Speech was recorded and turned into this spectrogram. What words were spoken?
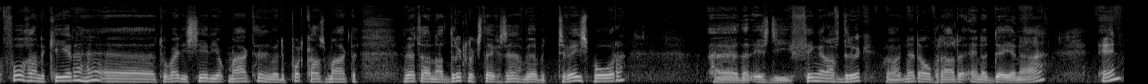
voorgaande keren, hè, uh, toen wij die serie ook maakten, wij de podcast maakten, werd daar nadrukkelijk tegen gezegd: we hebben twee sporen. Uh, dat is die vingerafdruk, waar we het net over hadden, en het DNA. En, dan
